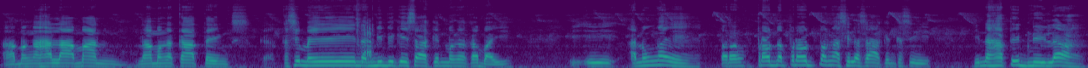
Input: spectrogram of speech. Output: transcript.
ah, mga halaman na mga cuttings. Kasi may nagbibigay sa akin mga kabay. I, i- ano nga eh, parang proud na proud pa nga sila sa akin kasi hinahatid nila.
